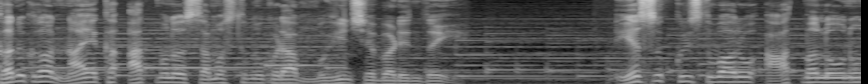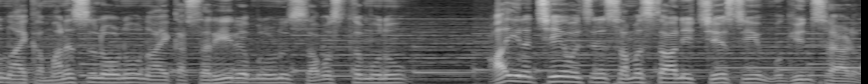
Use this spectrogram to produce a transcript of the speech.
కనుక నా యొక్క ఆత్మలో సమస్తము కూడా ముగించబడింది. యేసుక్రీస్తు వారు ఆత్మలోను నా యొక్క మనసులోను నా యొక్క శరీరములోను సమస్తమును ఆయన చేయవలసిన సమస్తాన్ని చేసి ముగించాడు.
